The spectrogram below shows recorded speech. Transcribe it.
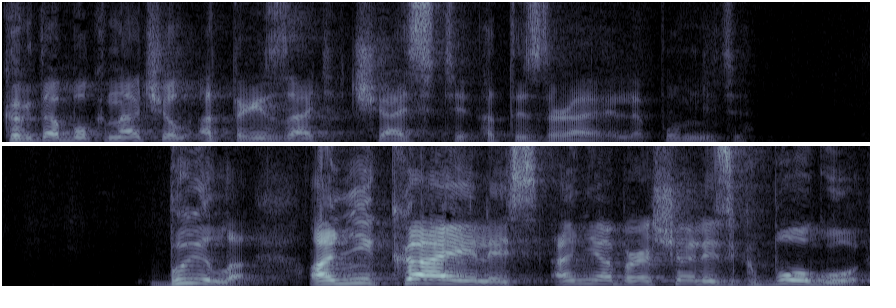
Когда Бог начал отрезать части от Израиля, помните? Было. Они каялись, они обращались к Богу,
